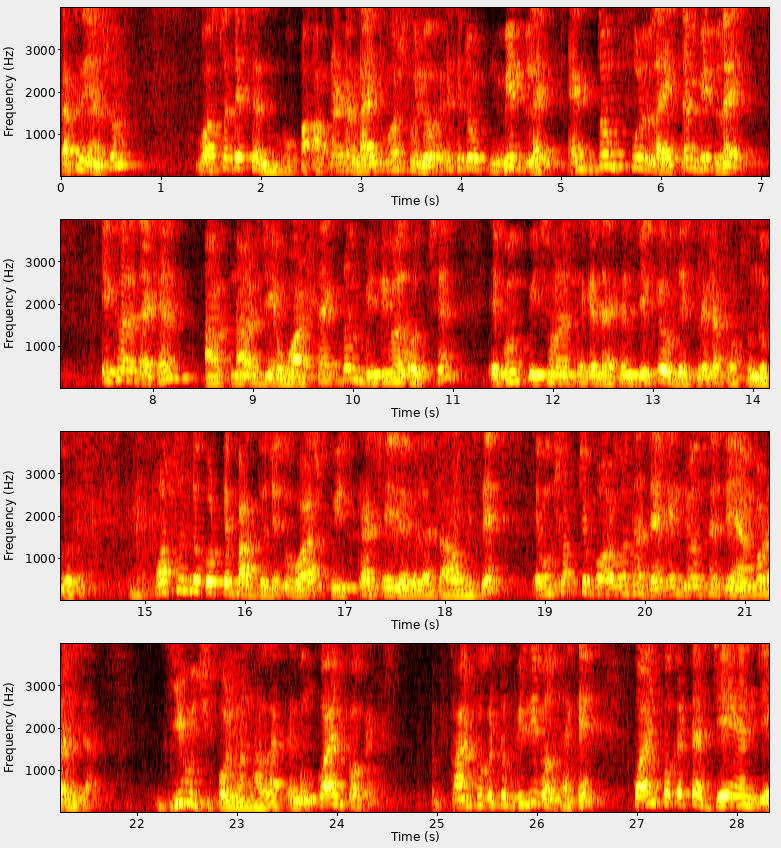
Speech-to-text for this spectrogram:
কাছে নিয়ে আসো ওয়াশটা দেখছেন? আপনার একটা লাইট ওয়াশ হইল এটা কিন্তু মিড লাইট একদম ফুল লাইট না মিড লাইট এখানে দেখেন আপনার যে ওয়াশটা একদম ভিজিবল হচ্ছে এবং পিছনে থেকে দেখেন যে কেউ দেখলে এটা পছন্দ করবে। পছন্দ করতে বাধ্য, যেহেতু ওয়াশ হুইস্কার সেই লেভেলের দেওয়া হয়েছে। এবং সবচেয়ে বড় কথা জ্যাক এন্ড জোন্সের যে এম্বয়ডারিটা হিউজ পরিমাণ ভালো লাগছে এবং কয়েন পকেট কয়েন পকেট তো ভিজিবল থাকে। কয়েন পকেটটা জে এন জে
